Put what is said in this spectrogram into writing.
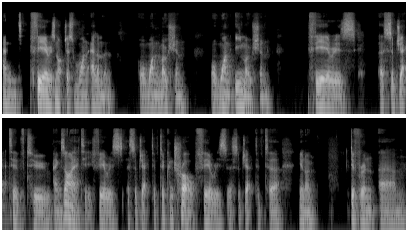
and fear is not just one element or one motion or one emotion. Fear is a subjective to anxiety. Fear is a subjective to control. Fear is a subjective to, you know, different um,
